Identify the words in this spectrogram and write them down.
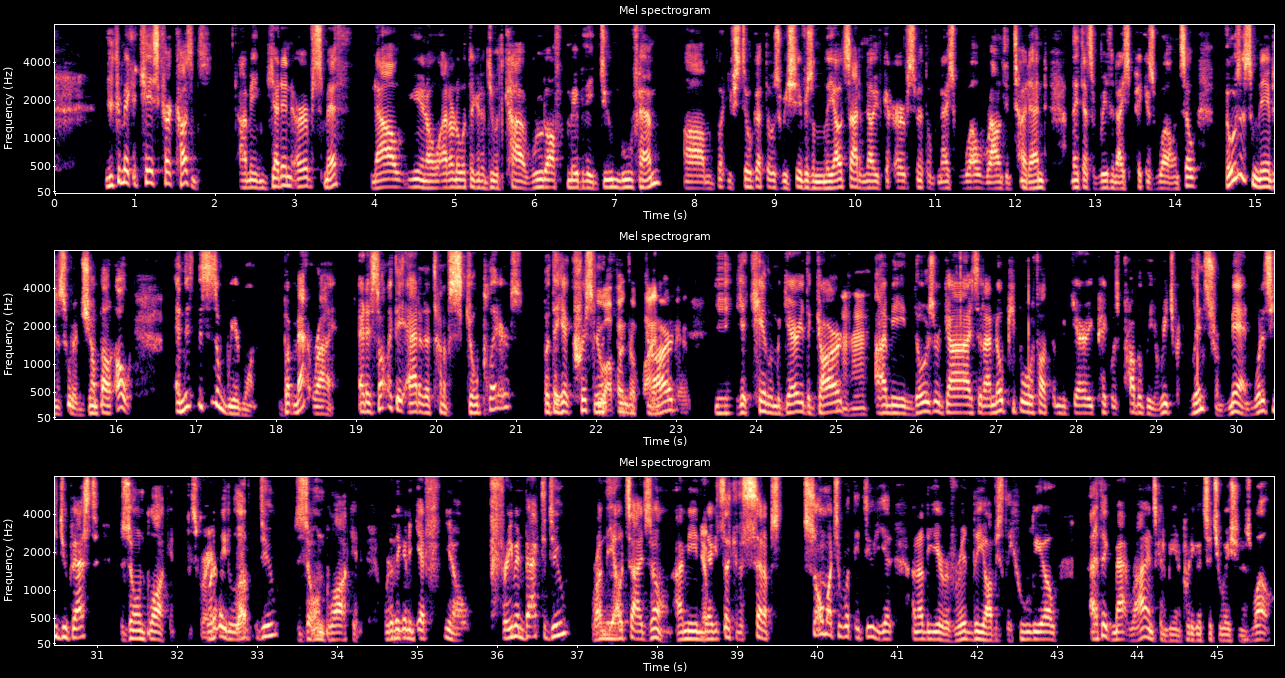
You can make a case Kirk Cousins. I mean, get in Irv Smith. Now, you know, I don't know what they're going to do with Kyle Rudolph. Maybe they do move him. Um, but you've still got those receivers on the outside, and now you've got Irv Smith, a nice, well-rounded tight end. I think that's a really nice pick as well. And so those are some names that sort of jump out. Oh, and this this is a weird one, but Matt Ryan. And it's not like they added a ton of skill players, but they get Chris Two Lindstrom, the guard. man. You get Caleb McGary, the guard. hmm I mean, those are guys that I know people thought the McGary pick was probably a reach, but Lindstrom, man, what does he do best? Zone blocking. It's What do they love to do? zone blocking. What are they going to get, you know, Freeman back to do? Run the outside zone. I mean, Yep. it's like the to set up so much of what they do. You get another year of Ridley, obviously Julio. I think Matt Ryan's going to be in a pretty good situation as well.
